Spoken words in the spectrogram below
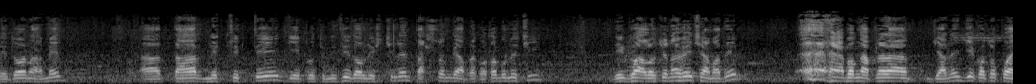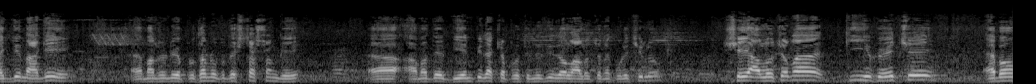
রেদওয়ান আহমেদ তার নেতৃত্বে যে প্রতিনিধি দল এসেছিলেন, তার সঙ্গে আমরা কথা বলেছি। দীর্ঘ আলোচনা হয়েছে আমাদের। এবং আপনারা জানেন যে গত কয়েকদিন আগে মাননীয় প্রধান উপদেষ্টার সঙ্গে আমাদের বিএনপির একটা প্রতিনিধি দল আলোচনা করেছিল। সেই আলোচনা কি হয়েছে এবং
